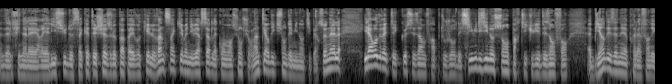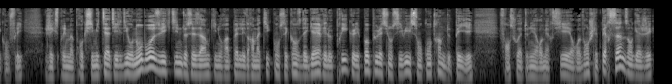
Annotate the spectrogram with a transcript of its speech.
Delphine Allaire, et à l'issue de sa catéchèse, le pape a évoqué le 25e anniversaire de la Convention sur l'interdiction des mines antipersonnelles. Il a regretté que ces armes frappent toujours des civils innocents, en particulier des enfants, bien des années après la fin des conflits. J'exprime ma proximité, a-t-il dit, aux nombreuses victimes de ces armes qui nous rappellent les dramatiques conséquences des guerres et le prix que les populations civiles sont contraintes de payer. François a tenu à remercier en revanche les personnes engagées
